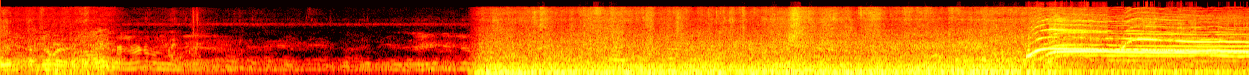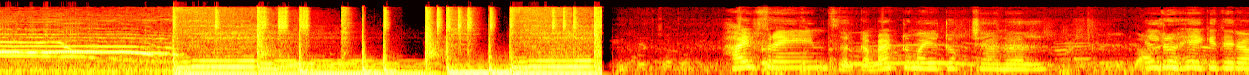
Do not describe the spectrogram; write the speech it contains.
Hi friends welcome back to my YouTube channel ಎಲ್ಲರೂ ಹೇಗಿದ್ದೀರಾ?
